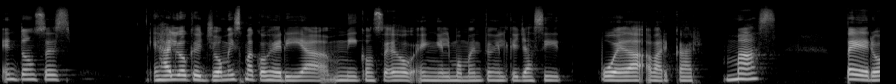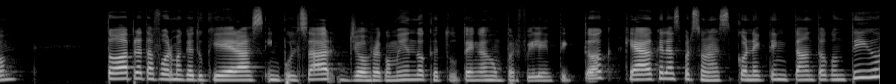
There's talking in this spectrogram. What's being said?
Entonces, es algo que yo misma cogería mi consejo en el momento en el que ya sí pueda abarcar más pero toda plataforma que tú quieras impulsar, yo recomiendo que tú tengas un perfil en TikTok que haga que las personas conecten tanto contigo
